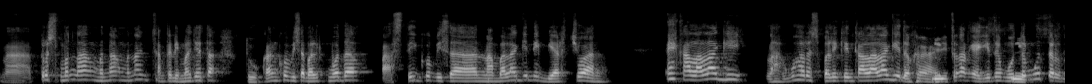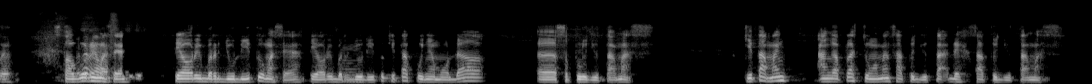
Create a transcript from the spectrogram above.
Nah terus menang menang menang sampai 5 juta. Tuh kan gue bisa balik modal pasti gue bisa nambah lagi nih biar cuan. Eh kalah lagi. Lah gue harus balikin kalah lagi dong. Nah, itu kan kayak gitu muter-muter tuh. Setahu gue nih mas ya, teori berjudi itu mas ya, teori Hmm. berjudi itu kita punya modal eh, 10 juta mas. Kita main anggaplah cuma main satu juta deh, satu juta mas.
